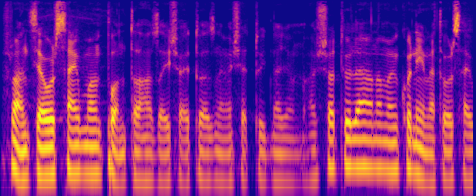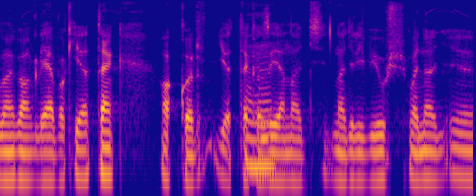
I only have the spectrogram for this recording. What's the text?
Franciaországban pont a hazai sajtó az nem esett úgy nagyon hasra tőle, hanem amikor Németországban meg Angliába kiadták, akkor jöttek Mhm. az ilyen nagy, nagy reviews, vagy nagy, ö,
